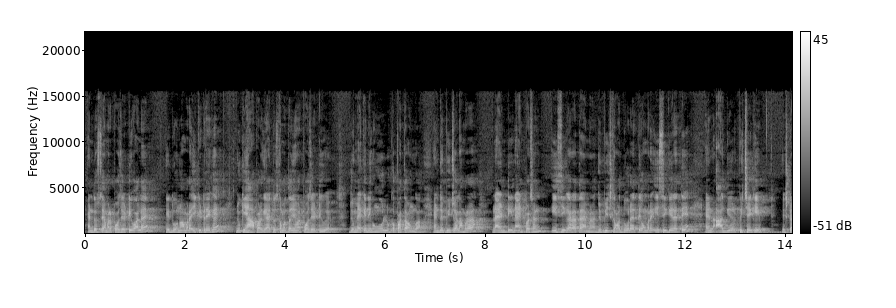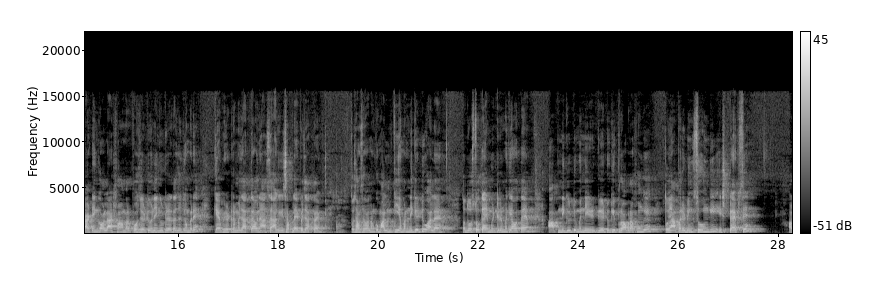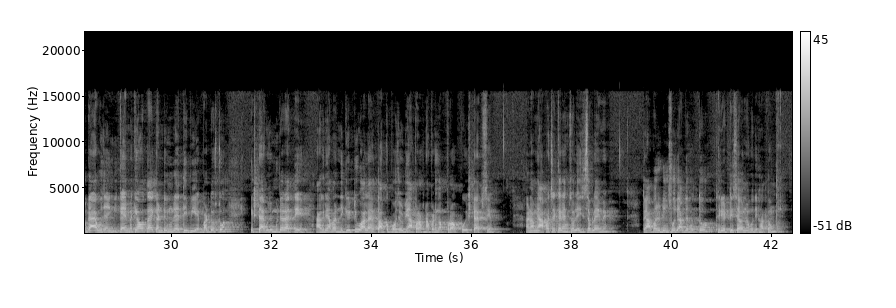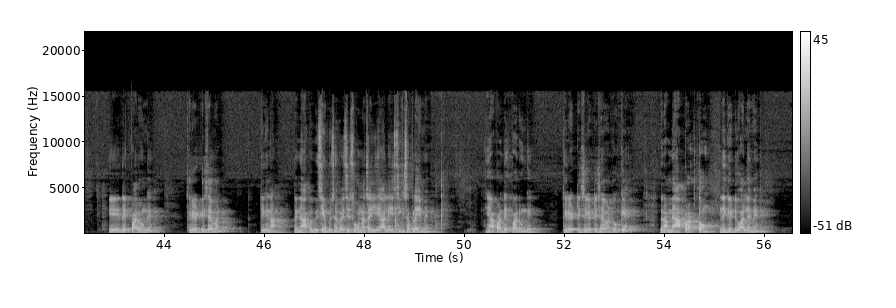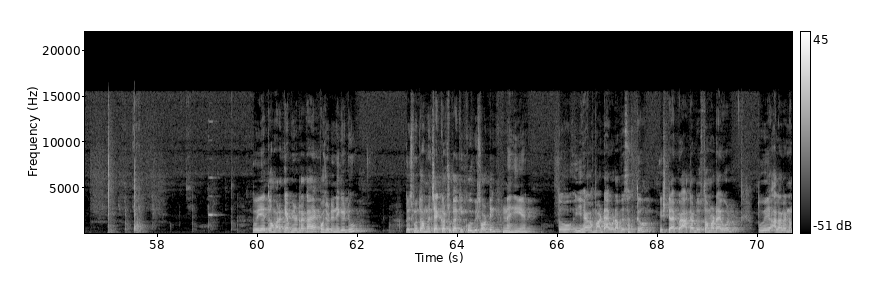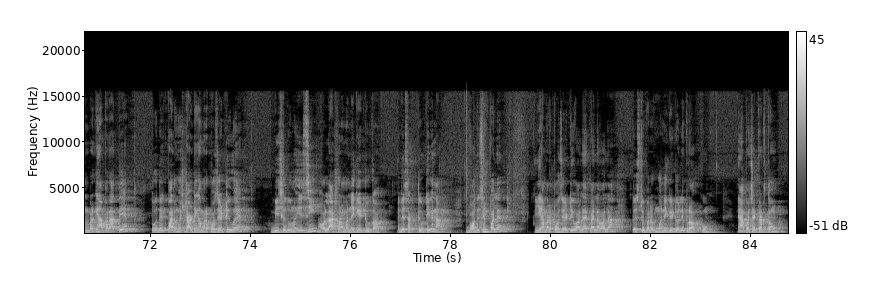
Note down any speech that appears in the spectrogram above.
एंड दोस्तों हमारा पॉजिटिव वाला है। ये दोनों हमारा एक ही ट्रैक है, जो कि यहाँ पर गया है। तो इसका मतलब ये हमारा पॉजिटिव है। जो मैकेनिक होंगे, उन लोग को पता होगा। एंड जो बीच वाला हमारा 99 परसेंट ए सी का रहता है हमारा। जो बीच का हमारा दो रहते हैं हमारे ए सी के रहते हैं। एंड आगे और पीछे के स्टार्टिंग का और लास्ट वाला हमारा पॉजिटिव नेगेटिव रहता है, जो कि हमारे कैपेसिटर में जाता है और यहाँ से आगे की सप्लाई पर जाता है। तो सबसे पहले हमको मालूम कि ये हमारा निगेटिव वाला है। तो दोस्तों कई मटेरियल में क्या होता है? आप निगेटिव में निगेटिव की प्रॉप रखोगे तो यहाँ पर रीडिंग्स होंगी इस टाइप से। और गायब हो जाएँगी। कई में क्या होता है? कंटिन्यू रहती भी है। बट दोस्तों, इस टाइप के जो मीटर रहते हैं। अगर यहाँ पर निगेटिव वाला है तो आपको पॉजिटिव यहाँ पर रखना पड़ेगा प्रॉप को इस टाइप से। एंड हम यहाँ पर चेक करें, सबसे पहले सप्लाई में। तो यहाँ पर रीडिंग्स हो रही है, आप देख सकते हो। थ्री एट्टी सेवन मैं को दिखाता हूँ। ये देख पा रहे होंगे। थ्री एट्टी सेवन ठीक है ना? देन यहाँ पर भी सेम टू सेम वैसे ही होना चाहिए, आले ए की सप्लाई में। यहाँ पर देख पा रहे होंगे। Three eighty six eighty seven okay then अब मैं यहाँ पर रखता हूँ नेगेटिव वाले में। तो ये तो हमारा कैपेसिटर का है पॉजिटिव नेगेटिव तो इसमें तो हमने चेक कर चुका है कि कोई भी शॉर्टिंग नहीं है। तो यह है हमारा डायोड आप देख सकते हो, इस टाइप का आता है दोस्तों हमारा डायोड तो ये अलग अलग नंबर के यहाँ पर आते हैं। तो देख पा रहे होंगे स्टार्टिंग हमारा पॉजिटिव है, बीच के दोनों एसी और लास्ट वाला नंबर नेगेटिव का। ये दे सकते हो, ठीक है ना? बहुत ही सिंपल है। ये हमारा पॉजिटिव वाला है, पहला वाला। तो इस पर रखूँगा नेगेटिव वाले प्रॉप को। यहाँ पर चेक करता हूँ।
